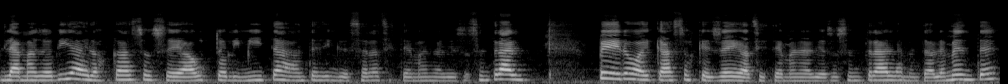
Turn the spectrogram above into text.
La mayoría de los casos se autolimita antes de ingresar al sistema nervioso central, pero hay casos que llega al sistema nervioso central, lamentablemente,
